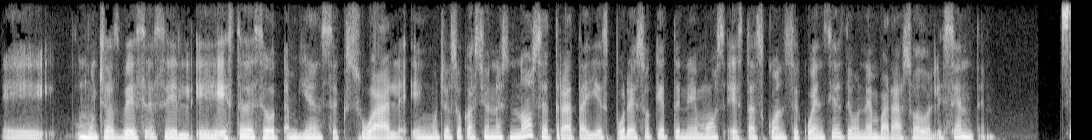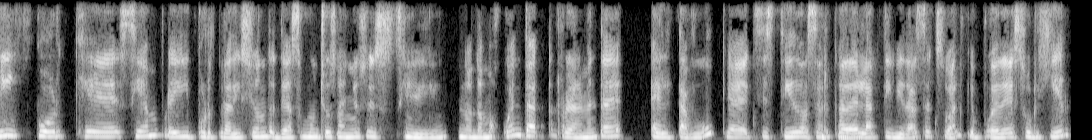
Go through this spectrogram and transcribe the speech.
eh, muchas veces el, este deseo también sexual en muchas ocasiones no se trata y es por eso que tenemos estas consecuencias de un embarazo adolescente. Sí, porque siempre y por tradición desde hace muchos años, si nos damos cuenta, realmente el tabú que ha existido acerca de la actividad sexual que puede surgir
